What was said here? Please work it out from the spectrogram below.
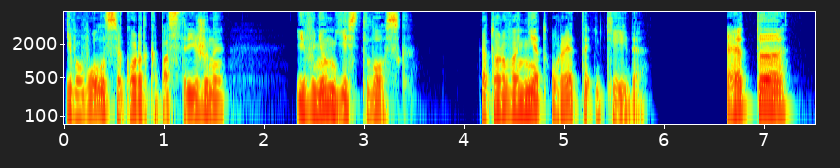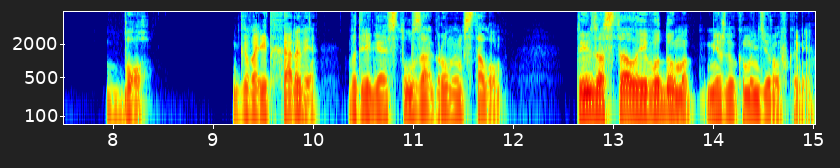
Его волосы коротко пострижены, и в нем есть лоск, которого нет у Ретта и Кейда. «Это Бо», — говорит Харви, выдвигая стул за огромным столом. «Ты застала его дома между командировками».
